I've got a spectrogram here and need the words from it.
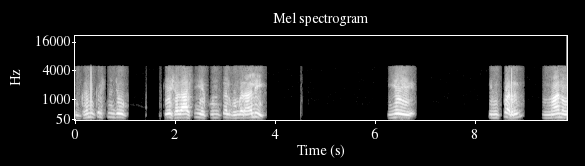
घन कृष्ण जो केश राशि है, कुंतल घुंघराली, ये इन पर मानो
